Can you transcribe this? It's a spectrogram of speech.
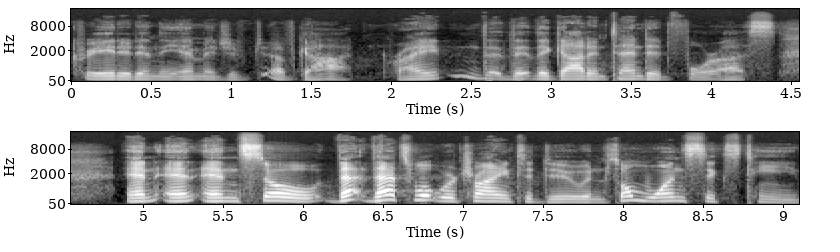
created in the image of, of God, right? That, that God intended for us. And, and, and so that, that's what we're trying to do. And Psalm 116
